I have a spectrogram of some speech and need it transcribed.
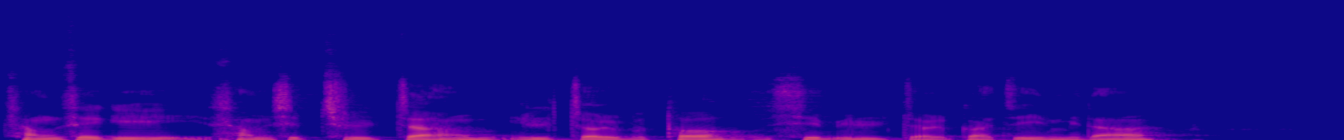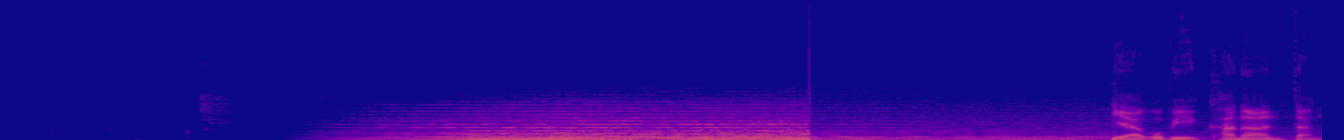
창세기 37장 1절부터 11절까지입니다. 야곱이 가나안 땅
